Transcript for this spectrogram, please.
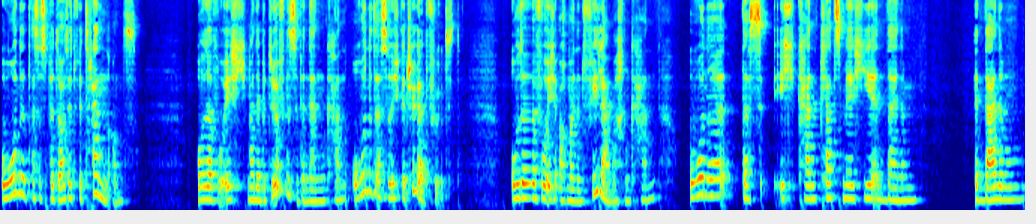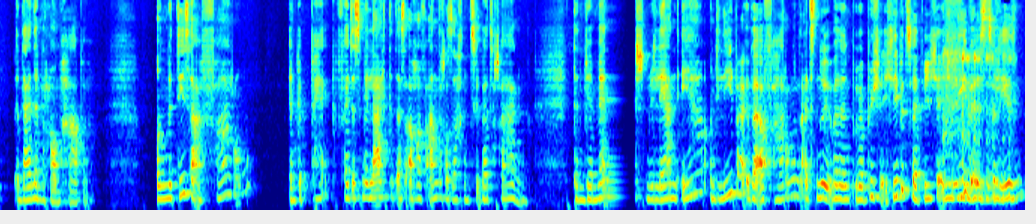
ohne dass es bedeutet, wir trennen uns. Oder wo ich meine Bedürfnisse benennen kann, ohne dass du dich getriggert fühlst. Oder wo ich auch meinen Fehler machen kann, ohne dass ich keinen Platz mehr hier in deinem, in deinem, in deinem Raum habe. Und mit dieser Erfahrung im Gepäck fällt es mir leichter, das auch auf andere Sachen zu übertragen. Denn wir Menschen, wir lernen eher und lieber über Erfahrungen als nur über, über Bücher. Ich liebe zwar Bücher, ich liebe es zu lesen,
